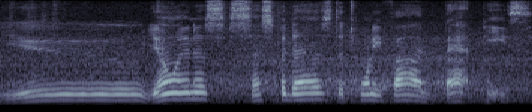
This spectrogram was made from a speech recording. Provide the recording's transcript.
you, Yoenis Cespedes, the 25 bat piece.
